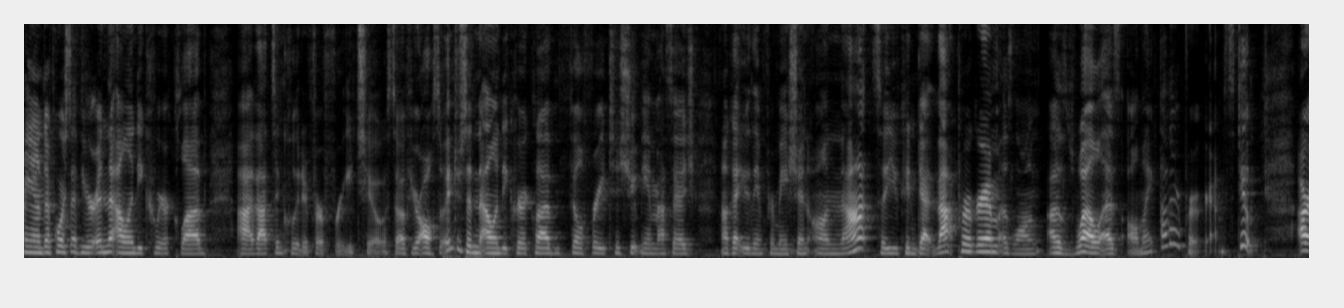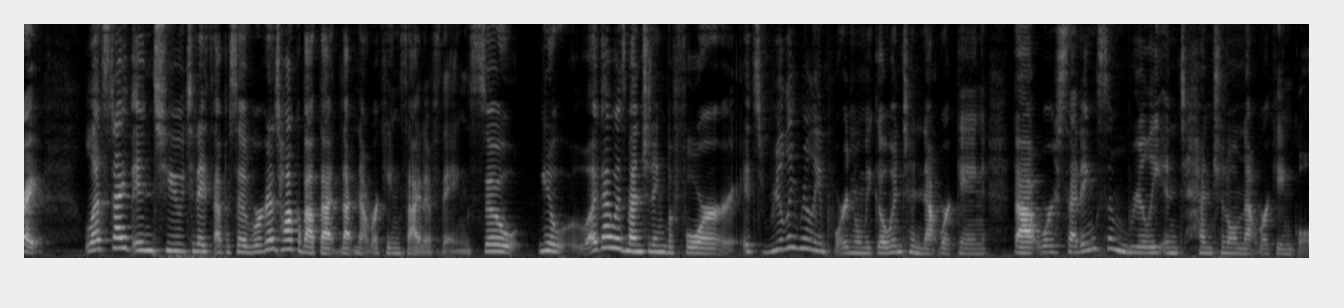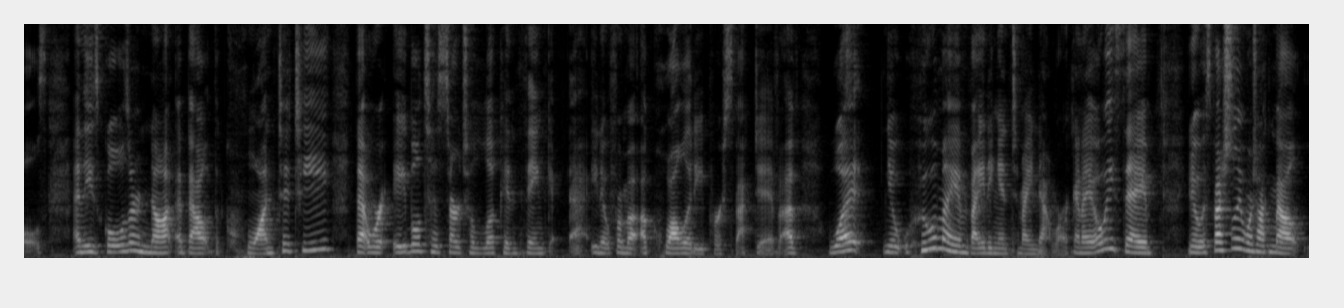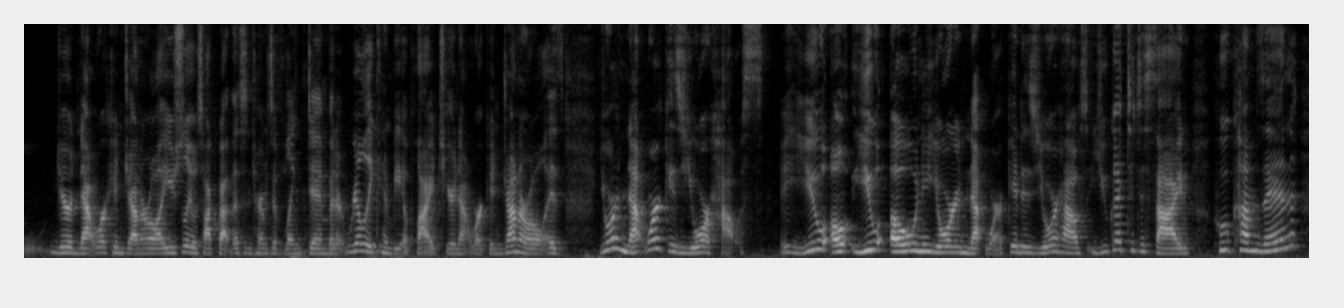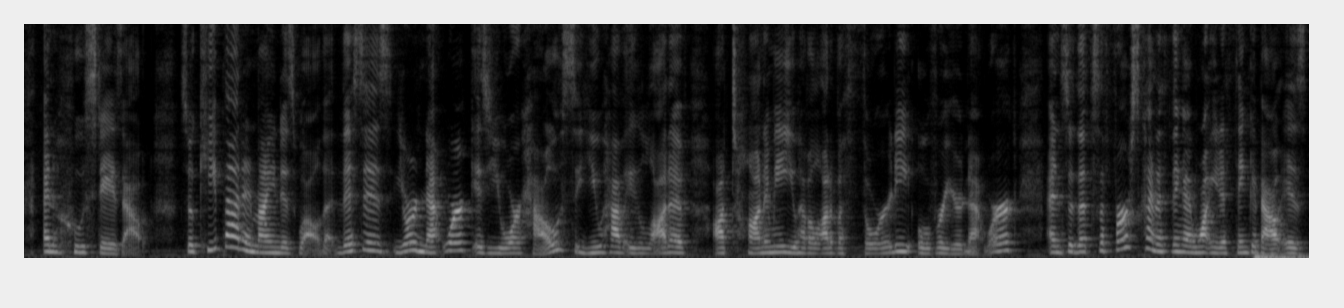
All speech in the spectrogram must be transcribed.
And of course, if you're in the L&D Career Club, uh, that's included for free too. So if you're also interested in the L&D Career Club, feel free to shoot me a message. I'll get you the information on that, so you can get that program as long as well as all my other programs too. All right, let's dive into today's episode. We're going to talk about that that networking side of things. So you know, like I was mentioning before, it's really, really important when we go into networking that we're setting some really intentional networking goals. And these goals are not about the quantity, that we're able to start to look and think, eh, you know, from a, a quality perspective of what, you know, who am I inviting into my network? And I always say, you know, especially when we're talking about your network in general, I usually will talk about this in terms of LinkedIn, but it really can be applied to your network in general, is your network is your house you own, you own your network. It is your house. You get to decide who comes in and who stays out. So keep that in mind as well that this is your network is your house. You have a lot of autonomy, you have a lot of authority over your network. And so that's the first kind of thing I want you to think about is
